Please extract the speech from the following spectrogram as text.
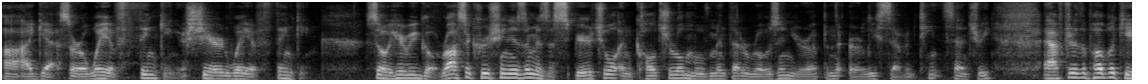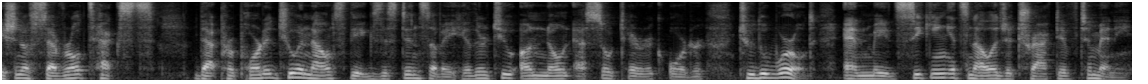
uh, I guess, or a way of thinking, a shared way of thinking. So here we go. Rosicrucianism is a spiritual and cultural movement that arose in Europe in the early 17th century after the publication of several texts that purported to announce the existence of a hitherto unknown esoteric order to the world and made seeking its knowledge attractive to many.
